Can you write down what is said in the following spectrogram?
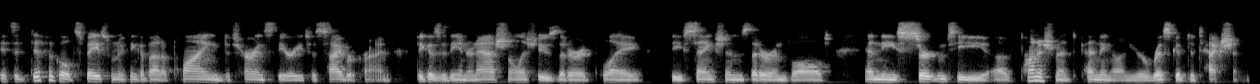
it's a difficult space when we think about applying deterrence theory to cybercrime because of the international issues that are at play, the sanctions that are involved, and the certainty of punishment depending on your risk of detection.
